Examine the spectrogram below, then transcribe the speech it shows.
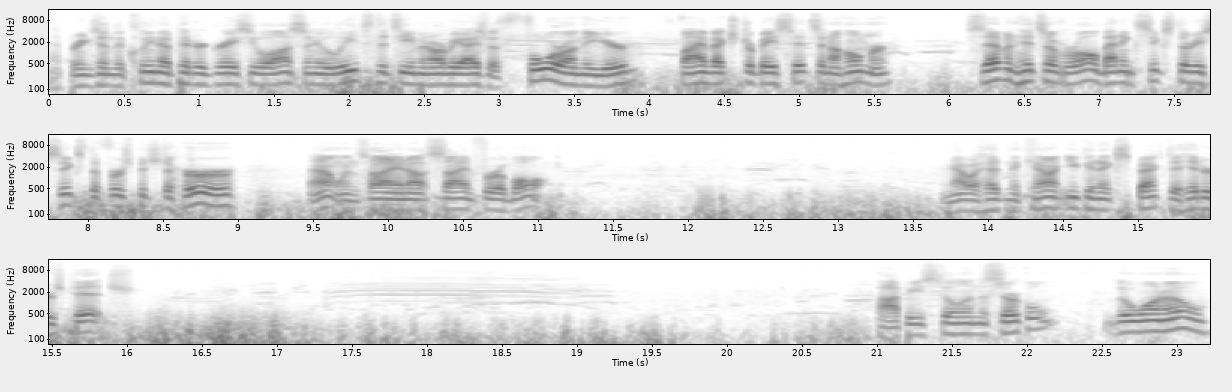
That brings in the cleanup hitter Gracie Lawson, who leads the team in RBIs with four on the year, five extra base hits and a homer, seven hits overall, batting 636. The first pitch to her, that one's high and outside for a ball. Now ahead in the count, you can expect a hitter's pitch. Pape still in the circle. The 1 0.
